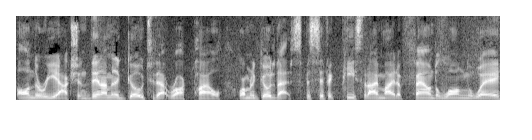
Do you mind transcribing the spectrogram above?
on the reaction. Then I'm gonna go to that rock pile or I'm gonna go to that specific piece that I might have found along the way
